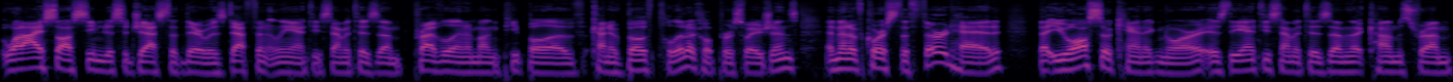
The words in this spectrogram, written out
what I saw seemed to suggest that there was definitely anti Semitism prevalent among people of kind of both political persuasions. And then, of course, the third head that you also can't ignore is the anti Semitism that comes from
